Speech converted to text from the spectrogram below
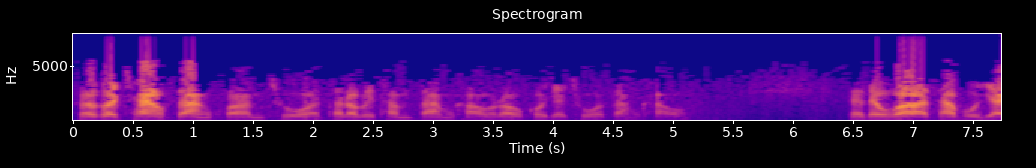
เพราก็ช่างสร้างความชั่ว ถ้าเราไปทำตามเขาเราก็จะชั่วตามเขา แต่ถ้าว่าถ้าผู้ใหญ่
